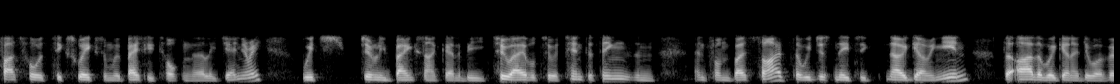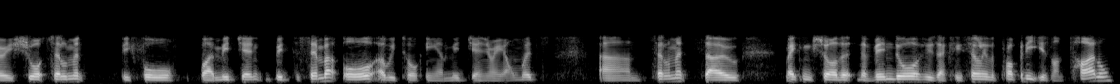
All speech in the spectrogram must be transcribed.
fast forward six weeks, and we're basically talking early January, which generally banks aren't going to be too able to attend to things and, and from both sides. So we just need to know going in that either we're going to do a very short settlement before by mid mid December, or are we talking a mid January onwards um, settlement? So making sure that the vendor who's actually selling the property is on title.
